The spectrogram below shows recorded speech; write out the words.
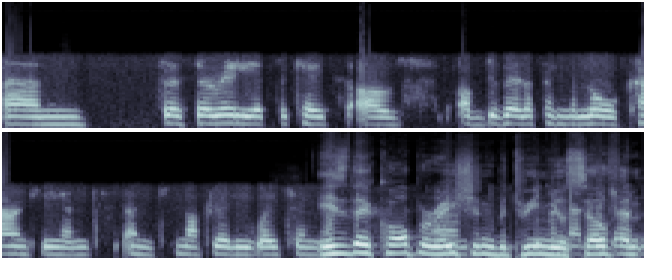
Um, so, so really, it's a case of of developing the law currently and and not really waiting. Is there cooperation um, between yourself and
